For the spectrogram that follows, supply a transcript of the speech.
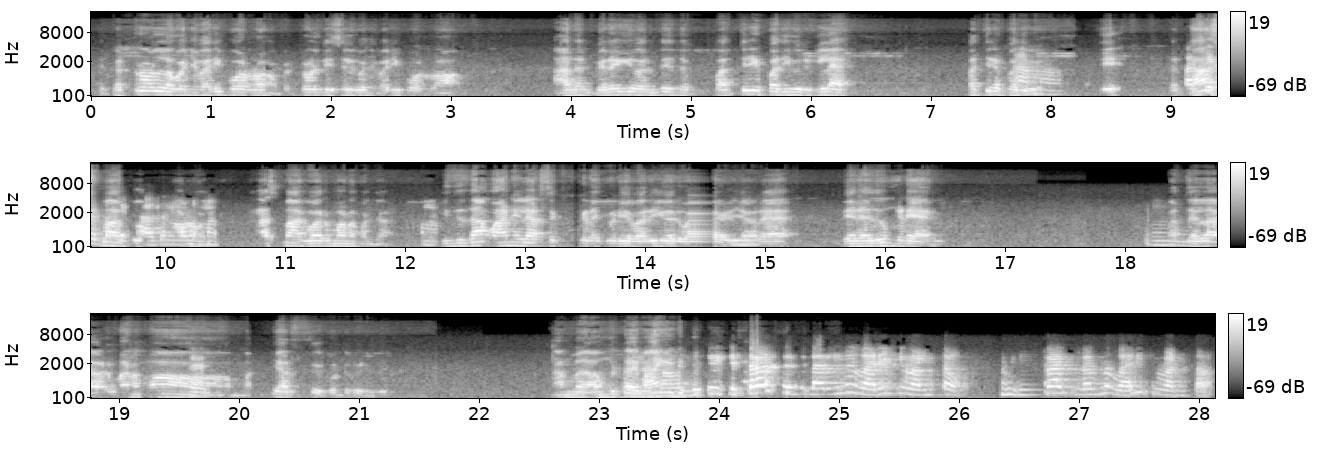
இந்த பெட்ரோல்ல கொஞ்சம் வரி போடுறோம். பெட்ரோல் டீசல் கொஞ்சம் வரி போடுறோம். அதன் பிறகு வந்து இந்த பத்திரப்பதிவு இருக்குல்ல? பத்திரப்பதிவு. ஆமா. இந்த டாஸ்மாக் டாஸ்மாக் வருமானம் கொஞ்சம். இதுதான் மாநில அரசுக்கு கிடைக்கக்கூடிய வரி வருவாய் தவிர வேற எதுவும் கிடையாது. மத்த எல்லா வருமானமும் மத்திய அரசு கொண்டு போயிடுது. நம்ம அவங்ககிட்ட வாங்கிட்டு ஹித்ராஸ்ல இருந்து வரிக்கு வந்துட்டோம். ஹித்ராஸ்ல இருந்து வரிக்கு வந்துட்டோம்.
